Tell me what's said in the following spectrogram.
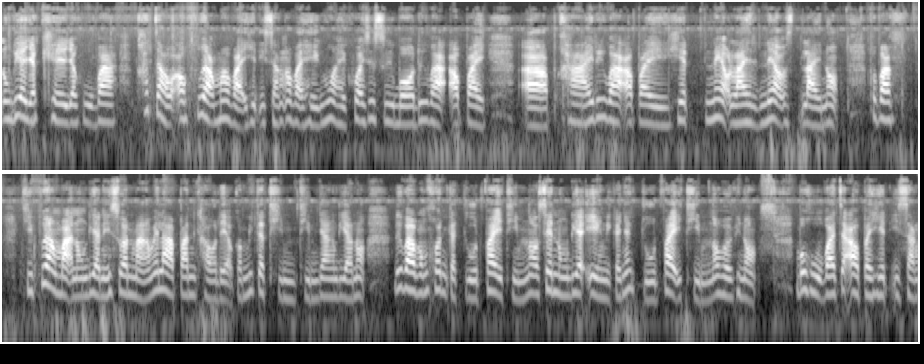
น้องเดียอยากแคอยากรู้ว่าข้าเจ้าเอาเฟืองมาไหวเฮ็ดอีสังเอาไหว้ให้งัวให้ควายซื่อบ่หรือว่าเอาไปอ่าขายหรือว่าเอาไปเฮ็ดแนวลายแนวลายเนาะเพราะว่าขี้เฟื่องบ้านน้องเดียนี่ส่วนหมากเวลาปั่นเขาวแล้วก็มีแต่ถิ่มถิ่มอย่างเดียวเนาะหรือว่าบางคนก็จูดไฟถิ่มเนาะเส้นน้องเดียเองนี่ก็ยังจูดไฟถิ่มเนาะพ่อพี่น้องบ่ฮู้ว่าจะเอาไปเฮ็ดอีสัง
